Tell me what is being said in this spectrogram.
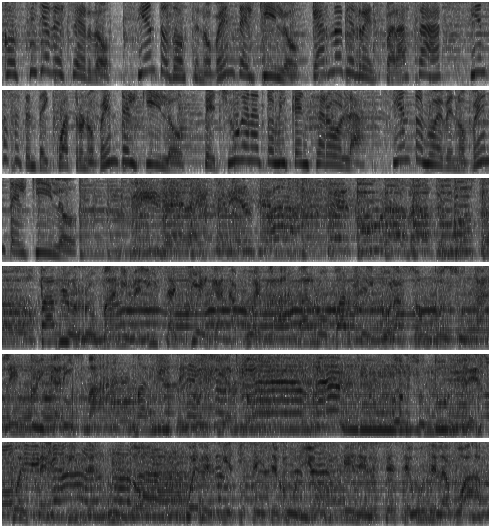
Costilla de cerdo, 112.90 el kilo. Carne de res para asar, 174.90 el kilo. Pechuga anatómica en charola, 109.90 el kilo. Vive la experiencia, Pablo Román y Melissa llegan a Puebla a robarte el corazón con su talento y carisma. Matiz en concierto. Con su tour Después del fin del mundo. Jueves 16 de junio en el CCU de la UAP.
